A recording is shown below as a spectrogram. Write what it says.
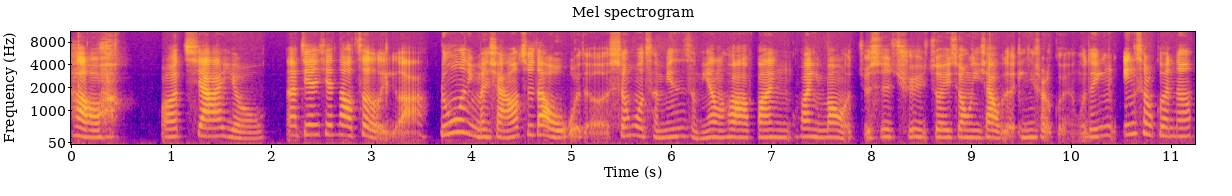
好，我要加油。那今天先到这里啦。如果你们想要知道我的生活层面是怎么样的话，欢迎欢迎帮我就是去追踪一下我的 Instagram。我的 Instagram 呢，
